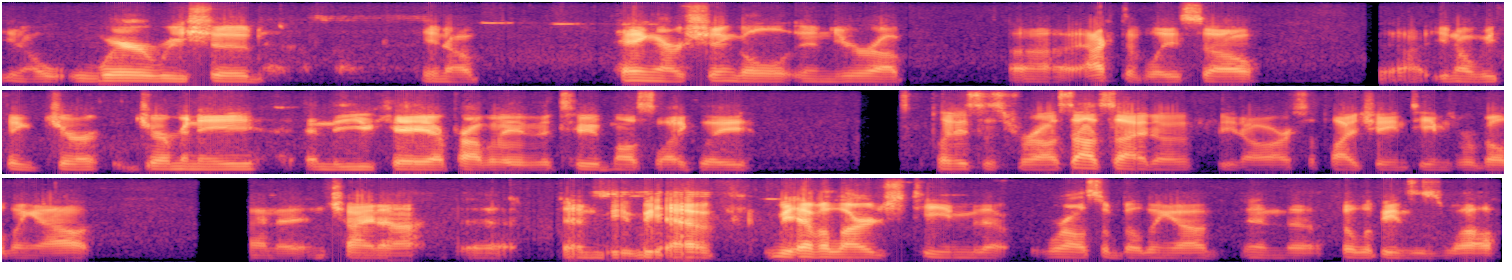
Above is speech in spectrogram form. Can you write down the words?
you know, where we should, you know, hang our shingle in Europe actively. So, you know, we think Ger- Germany and the UK are probably the two most likely places for us outside of you know our supply chain teams we're building out and in China, uh, and we, we have we have a large team that we're also building out in the Philippines as well.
